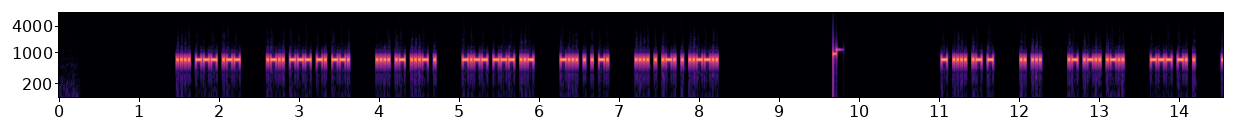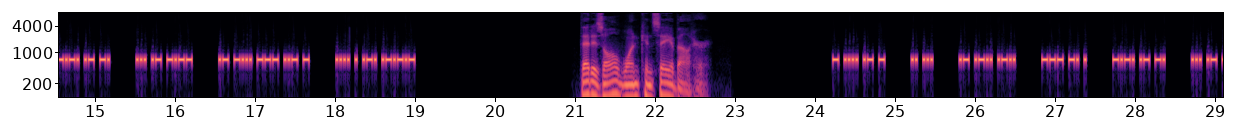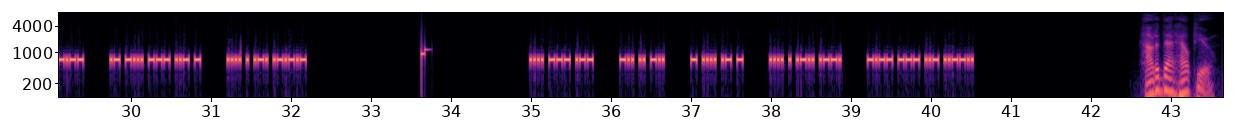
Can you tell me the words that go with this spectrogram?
That is all one can say about her. How did that help you?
